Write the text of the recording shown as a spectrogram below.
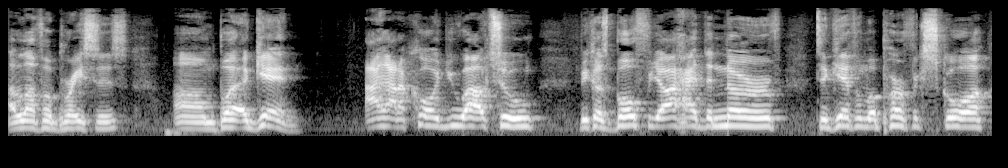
I love her braces. Um, but again, I gotta call you out too because both of y'all had the nerve to give him a perfect score.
